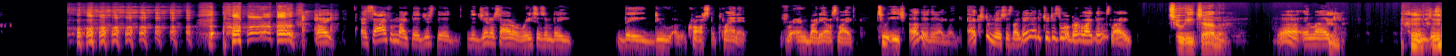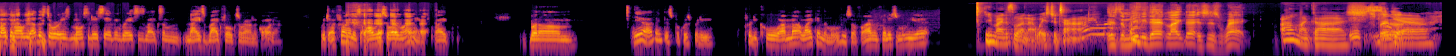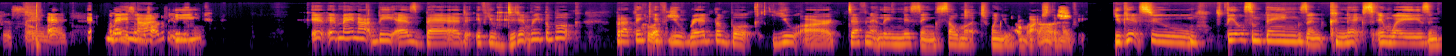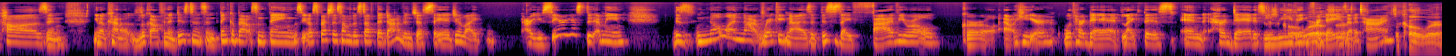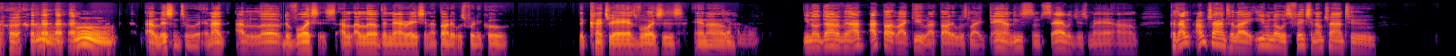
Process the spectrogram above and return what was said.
like aside from like the just the the genocidal racism they they do across the planet for everybody else like to each other they're like like extra vicious like they had to treat this little girl like this like To each other. mm, yeah and like and just like in all the other stories most of their saving grace is like some nice black folks around the corner which i find is always so ironic like but um yeah i think this book was pretty pretty cool i'm not liking the movie so far i haven't finished the movie yet You might as well not waste your time. Is the movie that like that? It's just whack. Oh my gosh. It's Straight so up. Yeah. it's so like It I may mean, not be it, it may not be as bad if you didn't read the book, but I think Correct. if you read the book, you are definitely missing so much when you Oh my watch the movie. You get to feel some things and connect in ways and pause and, you know, kind of look off in the distance and think about some things, you know, especially some of the stuff that Donovan just said. You're like, are you serious? Did- I mean, does no one not recognize that this is a five year old girl out here with her dad like this, and her dad is It's a cold leaving for days son. at a time? It's a cold world. Mm, mm. I listened to it and I I love the voices. I, I love the narration. I thought it was pretty cool. The country ass voices and um Definitely. you know Donovan, I I thought like you. I thought it was like damn, these some savages, man. Um cuz I'm I'm trying to like even though it's fiction, I'm trying to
